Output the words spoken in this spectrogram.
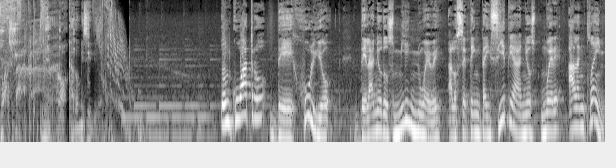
Flashback de Rock a domicilio. Un 4 de julio del año 2009, a los 77 años, muere Alan Klein,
